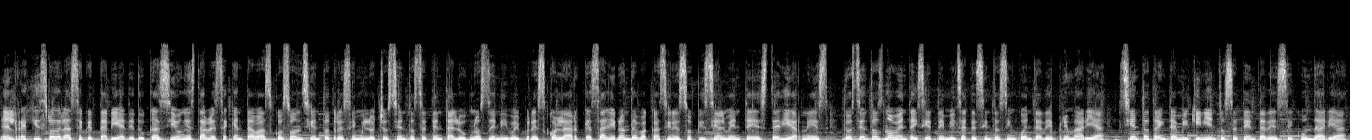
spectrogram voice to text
El registro de la Secretaría de Educación establece que en Tabasco son 113.870 alumnos de nivel preescolar que salieron de vacaciones oficialmente este viernes, 297.750 de primaria, 130.570 de secundaria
